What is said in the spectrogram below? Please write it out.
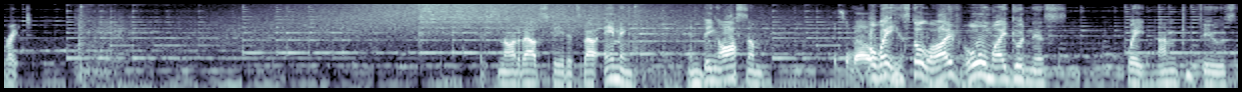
Right. It's not about speed, it's about aiming and being awesome. It's about. Oh wait, he's still alive? Oh my goodness. Wait, I'm confused.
